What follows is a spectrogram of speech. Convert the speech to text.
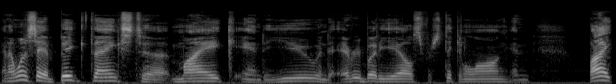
And I want to say a big thanks to Mike and to you and to everybody else for sticking along. And bye.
